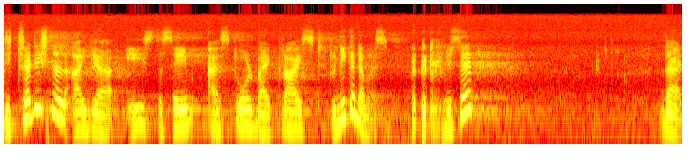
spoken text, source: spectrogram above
The traditional idea is the same as told by Christ to Nicodemus. he said that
